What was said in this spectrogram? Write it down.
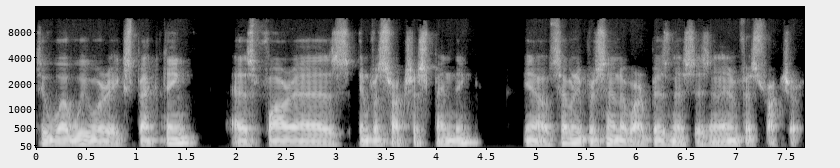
to what we were expecting as far as infrastructure spending. You know, 70% of our business is in infrastructure.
